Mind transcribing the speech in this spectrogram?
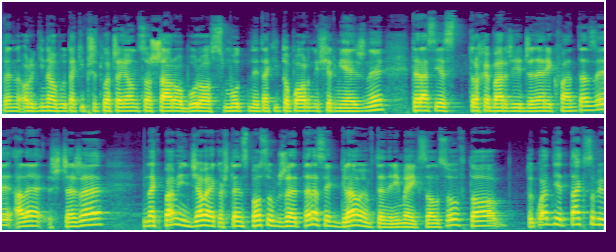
ten oryginał był taki przytłaczająco szaro, buro, smutny, taki toporny, siermierzny. Teraz jest trochę bardziej generic fantasy, ale szczerze, jednak pamięć działa jakoś w ten sposób, że teraz jak grałem w ten remake Soulsów, to dokładnie tak sobie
